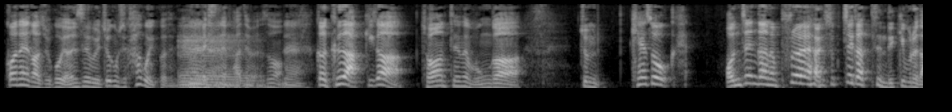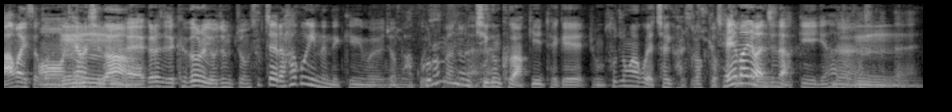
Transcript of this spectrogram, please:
꺼내가지고 연습을 조금씩 하고 있거든요. 음. 레슨을 받으면서. 네. 그러니까 그 악기가 저한테는 뭔가 좀 계속 언젠가는 풀어야 할 숙제 같은 느낌으로 남아 어, 있었거든요. 태연 씨가 네, 그래서 이제 그거를 요즘 좀 숙제를 하고 있는 느낌을 좀 받고 있어요. 그러면은 네. 지금 그 악기 되게 좀 소중하고 애착이 갈 수밖에 없죠. 제일 많이 만지는 악기이긴 하죠. 네. 사실은. 음. 네.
